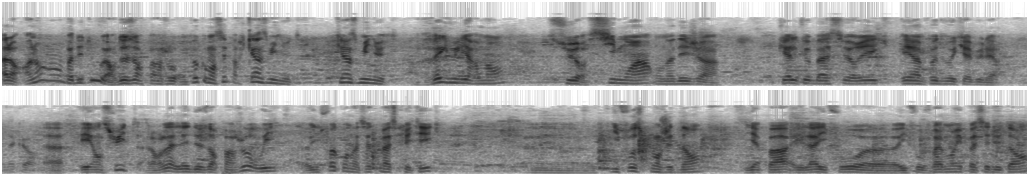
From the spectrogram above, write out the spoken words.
Alors, ah non, non, pas du tout. Alors, deux heures par jour. On peut commencer par 15 minutes. 15 minutes régulièrement sur 6 mois, on a déjà quelques bases théoriques et un peu de vocabulaire. Euh, et ensuite, alors là, les deux heures par jour, oui, euh, une fois qu'on a cette masse critique, euh, il faut se plonger dedans. Il n'y a pas, et là, il faut, il faut vraiment y passer du temps.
